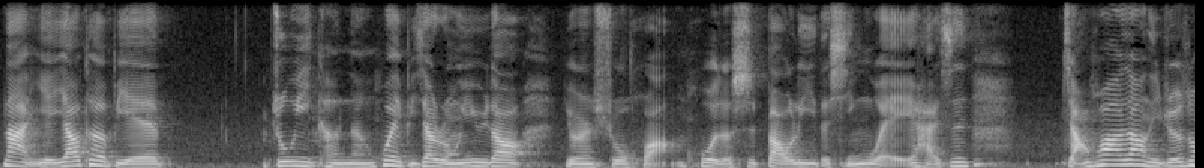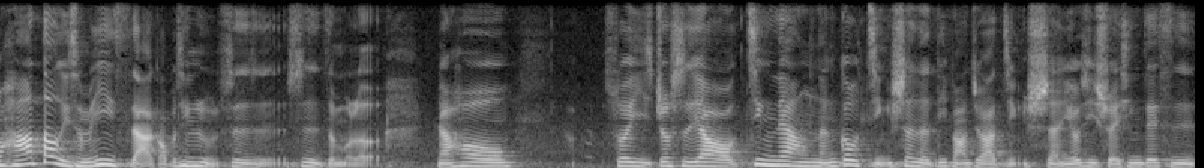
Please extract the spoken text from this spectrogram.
那也要特别注意，可能会比较容易遇到有人说谎，或者是暴力的行为，还是讲话让你觉得说哈，到底什么意思啊？搞不清楚是是怎么了，然后。所以就是要尽量能够谨慎的地方就要谨慎，尤其水星这次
